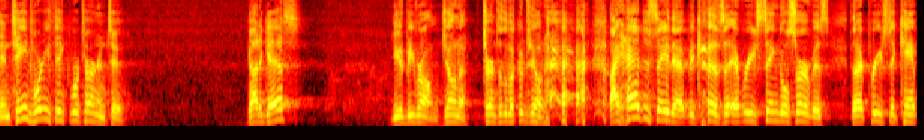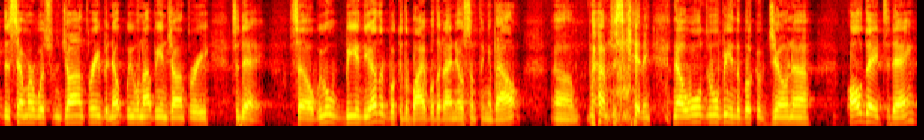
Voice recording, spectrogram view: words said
and teens, where do you think we're turning to? Got a guess? You'd be wrong. Jonah. Turn to the book of Jonah. I had to say that because every single service that I preached at camp this summer was from John 3, but nope, we will not be in John 3 today. So we will be in the other book of the Bible that I know something about. Um, I'm just kidding. No, we'll, we'll be in the book of Jonah all day today.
